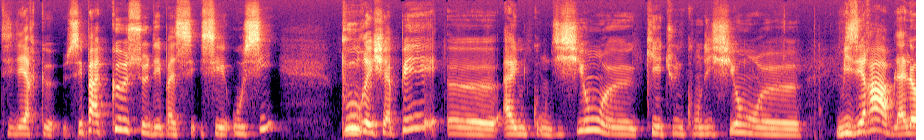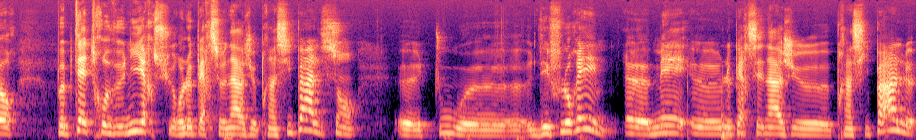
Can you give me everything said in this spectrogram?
C'est-à-dire que c'est pas que se dépasser, c'est aussi pour mm. échapper à une condition qui est une condition misérable. Alors, peut peut-être revenir sur le personnage principal sans euh, tout euh, déflorer, euh, mais le personnage principal,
